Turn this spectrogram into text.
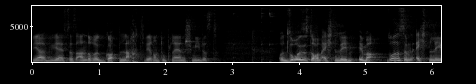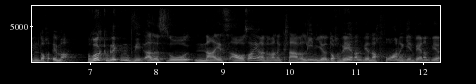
äh, ja, wie heißt das andere? Gott lacht, während du Pläne schmiedest. Und so ist es doch im echten Leben immer. So ist es im echten Leben doch immer. Rückblickend sieht alles so nice aus. Oh ja, da war eine klare Linie. Doch während wir nach vorne gehen, während wir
